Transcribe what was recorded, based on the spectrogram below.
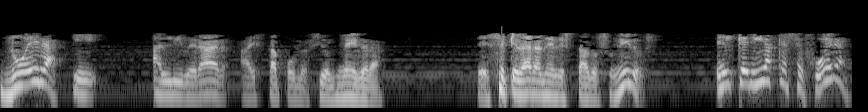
no era que al liberar a esta población negra eh, se quedaran en Estados Unidos. Él quería que se fueran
